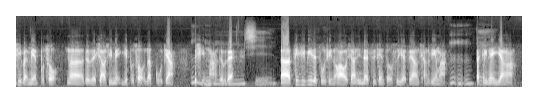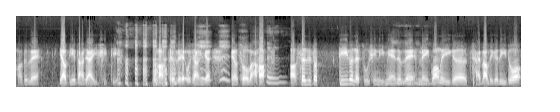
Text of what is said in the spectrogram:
基本面不错，那对不对？消息面也不错，那股价不行嘛，对不对？是。那，PGB 的族群的话，我相信在之前走势也非常强劲嘛。嗯嗯嗯。那今天一样啊，好，对不对？要跌，大家一起跌，好，对不对？我想应该没有错吧，哈，哦，甚至说第一轮的族群里面，对不对？美光的一个财报的一个利多，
